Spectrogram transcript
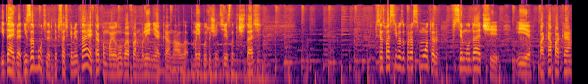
И да, ребят, не забудьте написать в комментариях, как вам мое новое оформление канала. Мне будет очень интересно почитать. Всем спасибо за просмотр, всем удачи и пока-пока.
